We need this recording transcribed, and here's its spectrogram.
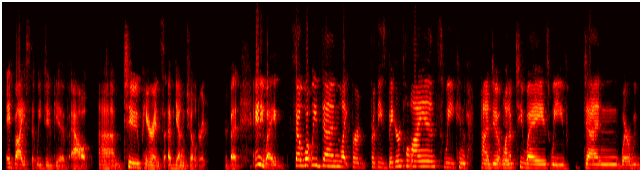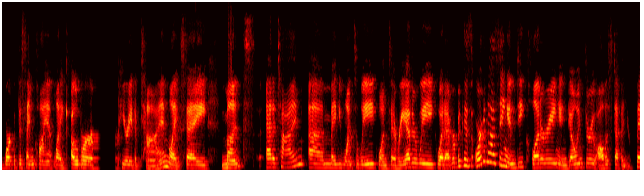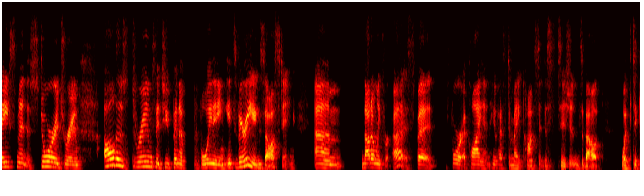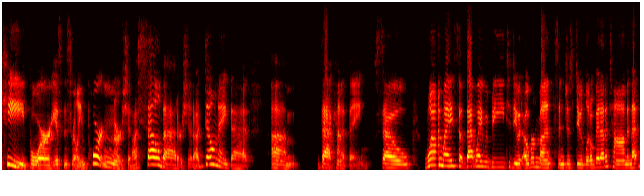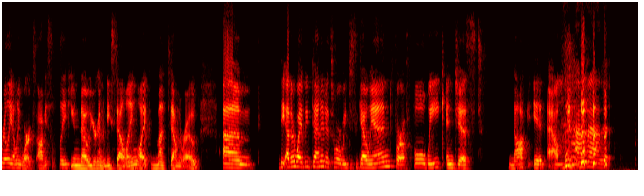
advice that we do give out um, to parents of young children. But anyway, so what we've done, like for for these bigger clients, we can kind of do it one of two ways. We've done where we work with the same client like over period of time, like say months at a time, um, maybe once a week, once every other week, whatever, because organizing and decluttering and going through all the stuff in your basement, the storage room, all those rooms that you've been avoiding, it's very exhausting. Um, not only for us, but for a client who has to make constant decisions about what to keep or is this really important or should I sell that or should I donate that? Um, that kind of thing. So one way, so that way would be to do it over months and just do a little bit at a time. And that really only works, obviously, if you know you're going to be selling like months down the road. Um, the other way we've done it is where we just go in for a full week and just knock it out. Have at it.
